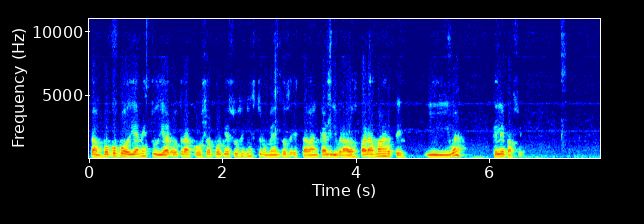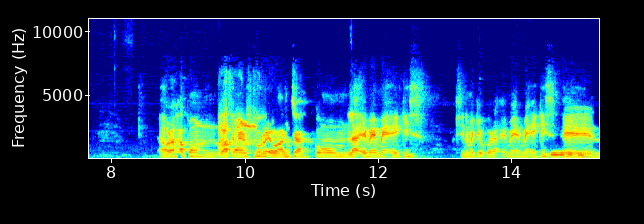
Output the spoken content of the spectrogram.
Tampoco podían estudiar otra cosa porque sus instrumentos estaban calibrados para Marte. Y bueno, ¿qué le pasó? Ahora Japón va a tener su revancha con la MMX, si no me equivoco, era MMX, Sí, sí, sí. en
